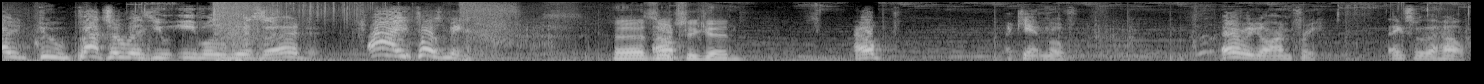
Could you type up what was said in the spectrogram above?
I do battle with you, evil wizard! Ah, he froze me! That's Help. what you get. Help! I can't move. There we go, I'm free. Thanks for the help.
